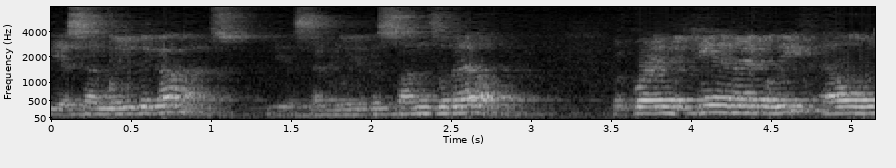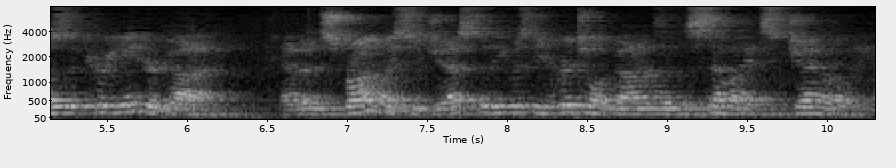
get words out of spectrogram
the assembly of the gods, the assembly of the sons of El. According to Canaanite belief, El was the creator god. Evidence strongly suggests that he was the original god of the Semites generally.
